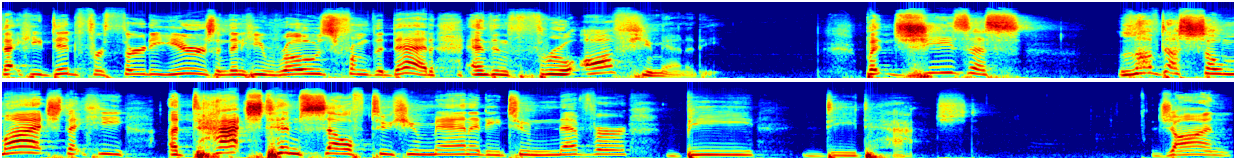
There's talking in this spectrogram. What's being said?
that he did for 30 years and then he rose from the dead and then threw off humanity. But Jesus loved us so much that he attached himself to humanity to never be detached. John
